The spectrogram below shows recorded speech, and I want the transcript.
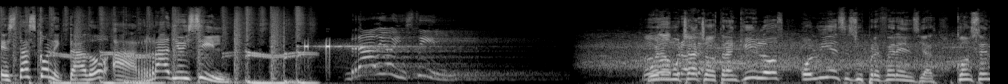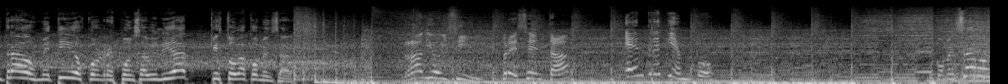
Estás conectado a Radio Isil. Radio Isil. Bueno muchachos, tranquilos, olvídense sus preferencias, concentrados, metidos con responsabilidad, que esto va a comenzar. Radio Isil presenta Entretiempo. ¿Comenzamos?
